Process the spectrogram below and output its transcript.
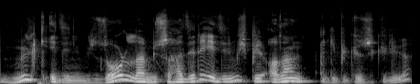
mülk edilmiş zorla müsaade edilmiş bir alan gibi gözükülüyor.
